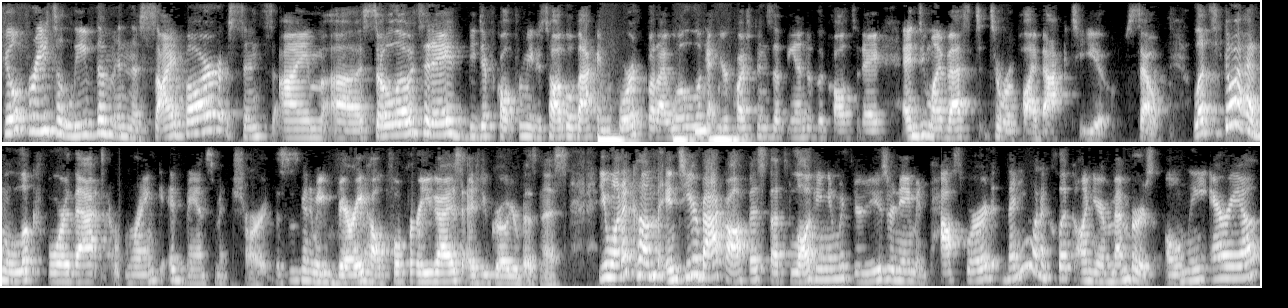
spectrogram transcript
feel free to leave them in the sidebar. Since I'm uh, solo today, it'd be difficult for me to toggle back and forth, but I will look at your questions at the end of the call today and do my best to reply back to you. So let's go ahead and look for that rank advancement chart. This is going to be very helpful for you guys as you grow your business. You want to come into your back office, that's logging in with your username and password. Then you want to click on your members only area.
